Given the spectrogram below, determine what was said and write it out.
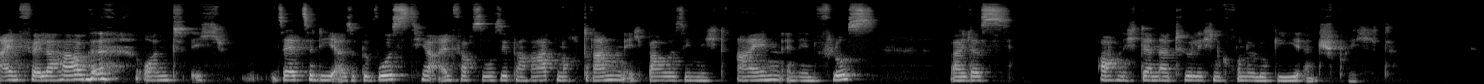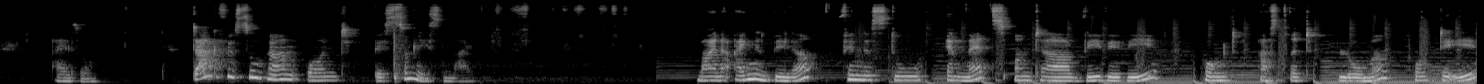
Einfälle habe und ich setze die also bewusst hier einfach so separat noch dran. Ich baue sie nicht ein in den Fluss, weil das auch nicht der natürlichen Chronologie entspricht. Also, danke fürs Zuhören und bis zum nächsten Mal. Meine eigenen Bilder findest du im Netz unter www.astridblome.de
